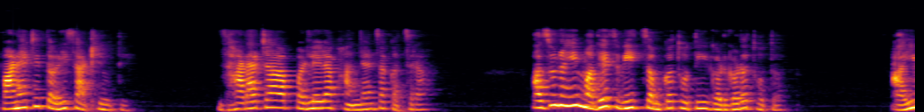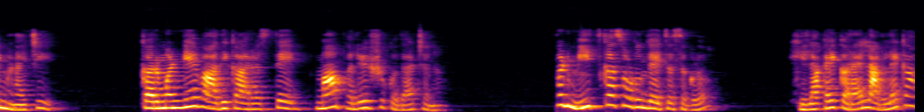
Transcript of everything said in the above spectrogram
पाण्याची तळी साठली होती. झाडाच्या पडलेल्या फांद्यांचा कचरा. अजूनही मध्येच वीज चमकत होती गडगडत होतं. आई म्हणायची कर्मण्येवाधिकारस्ते मा फलेशु कदाचन. पण मीच का सोडून द्यायचं सगळं? हिला काही करायला लागलंय का?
